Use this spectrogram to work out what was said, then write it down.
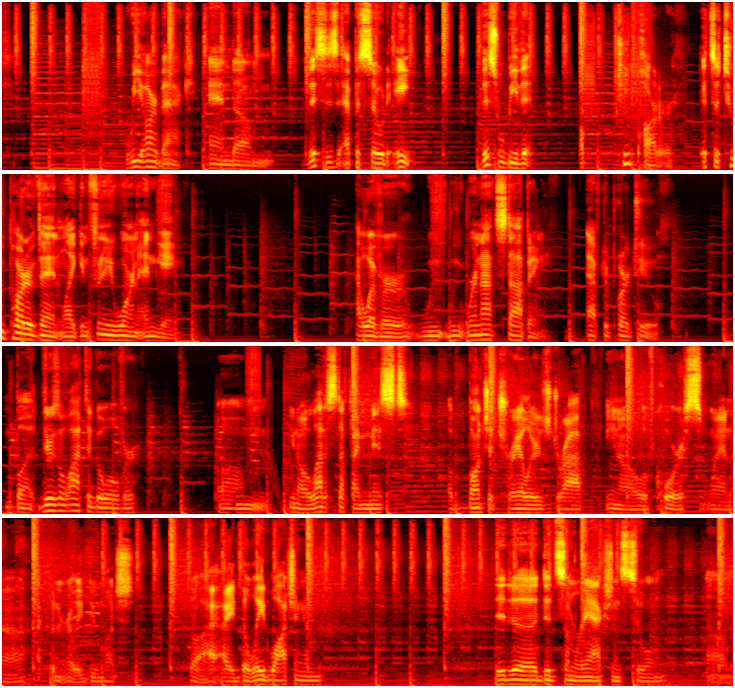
We are back, and um, this is episode eight this will be the two-parter. It's a two-part event like Infinity War and Endgame. However, we, we we're not stopping after part two. But there's a lot to go over. Um, you know, a lot of stuff I missed. A bunch of trailers dropped, you know, of course, when uh, I couldn't really do much. So I, I delayed watching them. Did uh, did some reactions to them um,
